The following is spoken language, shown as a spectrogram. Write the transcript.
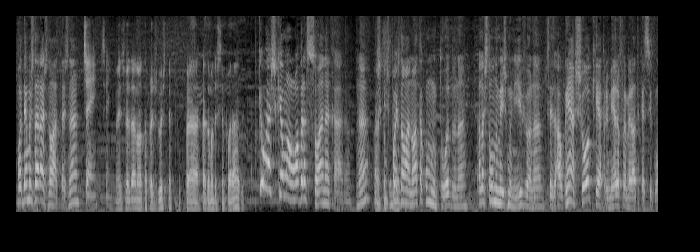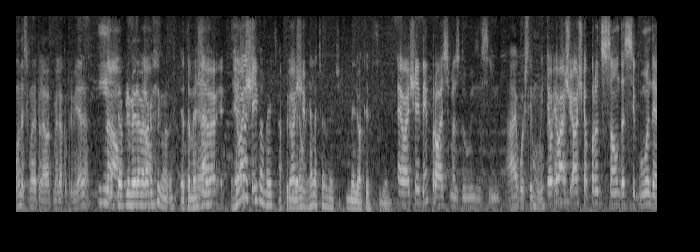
Podemos dar as notas, né? Sim, sim. Mas a gente vai dar nota pras duas pra cada uma das temporadas? Porque eu acho que é uma obra só, né, cara? Né? Ah, Acho que a gente pode dar uma nota como um todo, né? Elas estão no mesmo nível, né? Vocês- alguém achou que a primeira foi melhor do que a segunda? A segunda é melhor, melhor que a primeira? Eu Não. achei a primeira melhor não. que a segunda. Eu também achei. Não, eu, eu achei, relativamente. A primeira achei- é relativamente melhor que a segunda. eu achei bem próximas as duas, assim. Ah, eu gostei muito. Eu, eu, acho, eu acho que a produção da segunda é,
